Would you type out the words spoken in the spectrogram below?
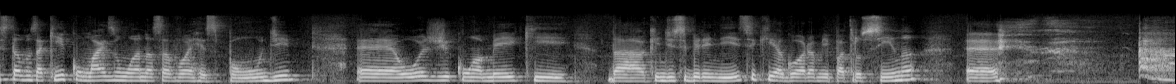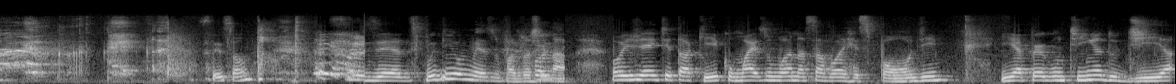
estamos aqui com mais um Ana Savoy Responde. É, hoje com a make da Quem Disse Berenice, que agora me patrocina. É... Vocês são todos. Eles podiam mesmo patrocinar. Oi, gente, tô aqui com mais um Ana Savoy Responde. E a perguntinha do dia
